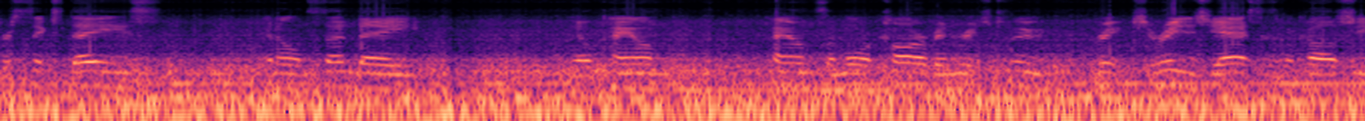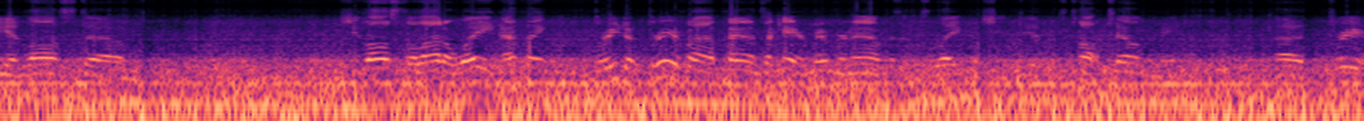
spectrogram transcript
for six days, and on Sunday, you know, pound pound some more carb-enriched food. The reason she asked is because she had lost um, lost a lot of weight. I think three to three or five pounds. I can't remember now because it was late when she did was talk telling me. Uh, three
